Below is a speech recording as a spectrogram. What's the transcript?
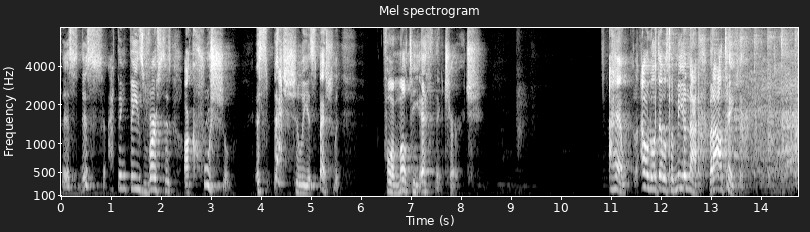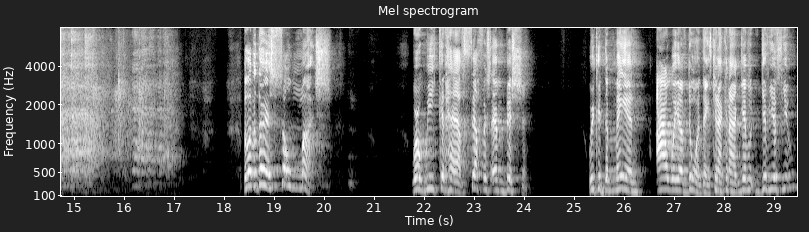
this, this, I think these verses are crucial, especially, especially for a multi-ethnic church. I have, I don't know if that was for me or not, but I'll take it. Beloved, there is so much where we could have selfish ambition. We could demand our way of doing things. Can I, can I give, give you a few?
